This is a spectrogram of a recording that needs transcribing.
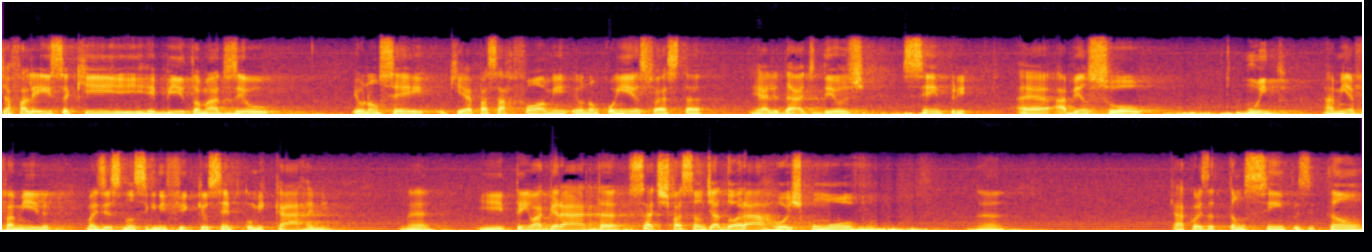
Já falei isso aqui e repito, amados, eu eu não sei o que é passar fome, eu não conheço esta realidade. Deus sempre é, abençoou muito a minha família, mas isso não significa que eu sempre comi carne, né? E tenho a grata satisfação de adorar arroz com ovo, né? Que é uma coisa tão simples e tão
